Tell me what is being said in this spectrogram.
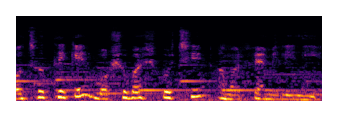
বছর থেকে বসবাস করছি আমার ফ্যামিলি নিয়ে।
